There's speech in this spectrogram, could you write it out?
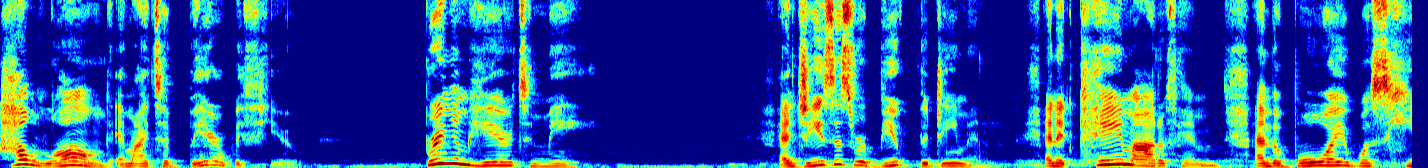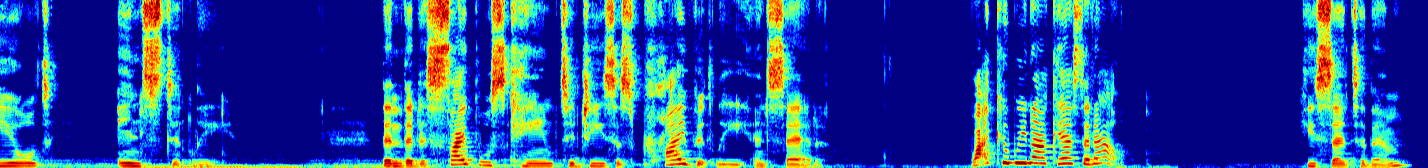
How long am I to bear with you? Bring him here to me. And Jesus rebuked the demon, and it came out of him, and the boy was healed instantly. Then the disciples came to Jesus privately and said, Why could we not cast it out? He said to them,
